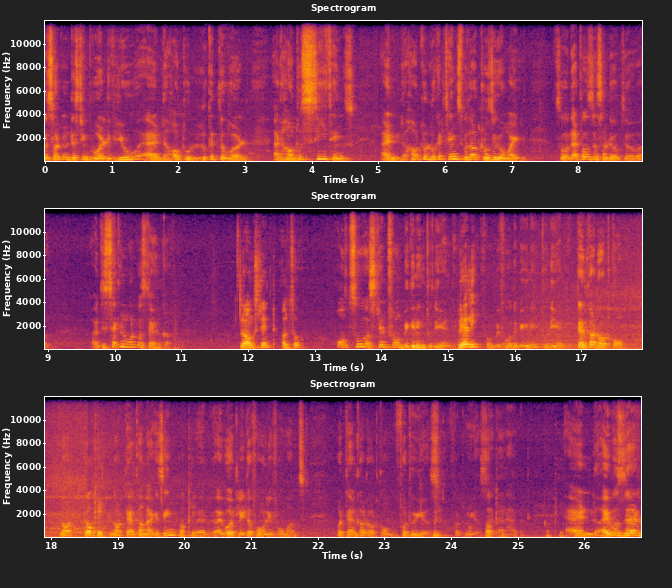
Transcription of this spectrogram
a certain distinct worldview and how to look at the world and how to see things and how to look at things without closing your mind. So that was the Sunday Observer. Uh, the second one was Tehelka. Long stint also. Also a stint from beginning to the end Really? from before the beginning to the end. Tehelka.com, not Okay. not Tehelka magazine. Okay. I worked later for only four months, but Tehelka.com for two years. For two years Hmm. Okay. that happened. Okay. And I was there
